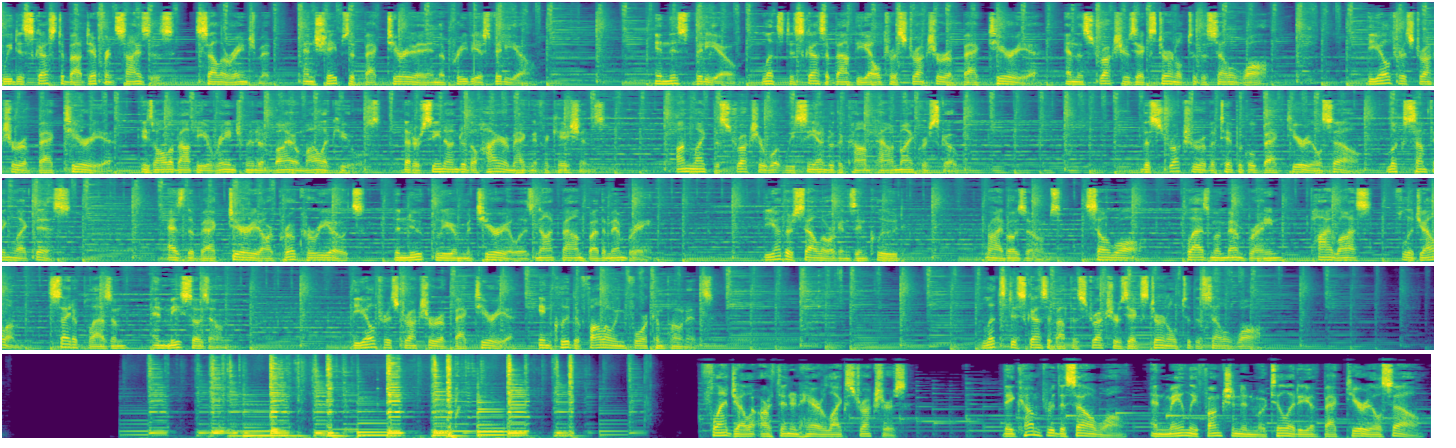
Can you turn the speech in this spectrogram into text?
We discussed about different sizes, cell arrangement, and shapes of bacteria in the previous video. In this video, let's discuss about the ultrastructure of bacteria, and the structures external to the cell wall. The ultrastructure of bacteria, is all about the arrangement of biomolecules, that are seen under the higher magnifications. Unlike the structure what we see under the compound microscope. The structure of a typical bacterial cell, looks something like this. As the bacteria are prokaryotes, the nuclear material is not bound by the membrane. The other cell organs include ribosomes, cell wall, plasma membrane, pilus, flagellum, cytoplasm, and mesosome. The ultrastructure of bacteria include the following four components. Let's discuss about the structures external to the cell wall. Flagella are thin and hair-like structures. They come through the cell wall, and mainly function in motility of bacterial cell.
